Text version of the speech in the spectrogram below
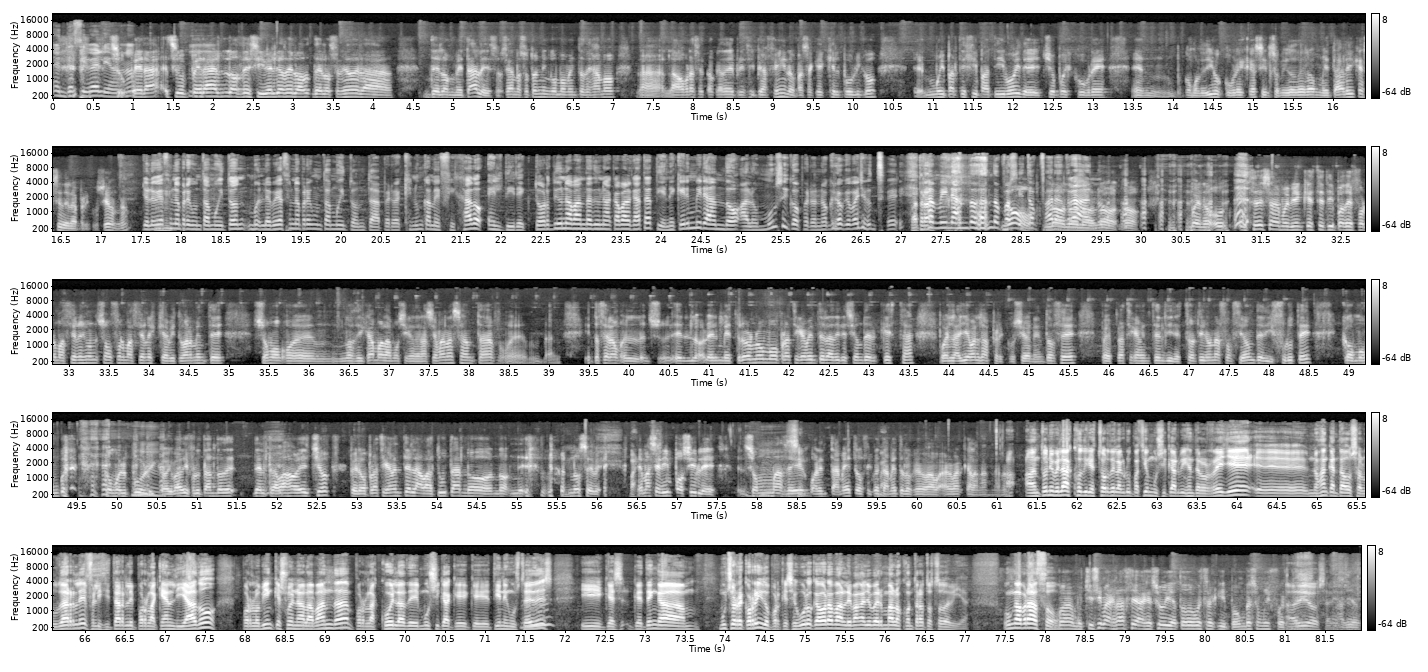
El decibelio, ¿no? supera, supera los decibelios de los, de los sonidos de, la, de los metales. O sea, nosotros en ningún momento dejamos, la, la obra se toca de principio a fin, lo que pasa que es que el público es muy participativo y de hecho pues cubre, en, como le digo, cubre casi el sonido de los metales y casi de la percusión, ¿no? Yo le voy a hacer una pregunta muy ton- mu- le voy a hacer una pregunta muy tonta, pero es que nunca me he fijado. El director de una banda de una cabalgata tiene que ir mirando a los músicos, pero no creo que vaya usted caminando dando pasitos para no, atrás, no, no, no, no. Bueno, ustedes saben muy bien que este tipo de formaciones son formaciones que habitualmente somos, eh, nos dedicamos a la música de la Semana Santa. eh, entonces el, el- el metrónomo, prácticamente la dirección de orquesta, pues la llevan las percusiones. Entonces, pues prácticamente el director tiene una función de disfrute como, un- como el público y va disfrutando de- del trabajo hecho, pero prácticamente la batuta no, no, no, no se ve. Vale. Además sería imposible, son más de Sí. 40 metros, 50 Vale. metros lo que abarca la banda. Antonio Velasco, director de la agrupación musical Virgen de los Reyes, eh, nos ha encantado saludarle, felicitarle por la que han liado, por lo bien que suena la banda, por la escuela de música que, que tienen ustedes y que, tenga mucho recorrido, porque seguro que ahora va- le van a llover más los contratos todavía. Un abrazo. Bueno, muchísimas gracias a Jesús y a todo vuestro equipo. Un beso muy fuerte. Adiós, adiós. Adiós.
